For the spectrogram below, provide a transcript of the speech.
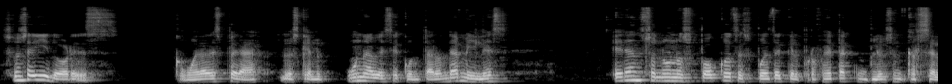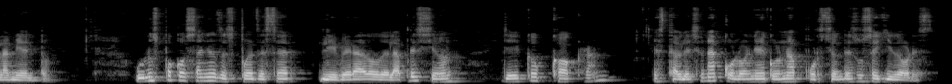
Sus seguidores, como era de esperar, los que una vez se contaron de a miles, eran solo unos pocos después de que el profeta cumplió su encarcelamiento. Unos pocos años después de ser liberado de la prisión, Jacob Cochrane estableció una colonia con una porción de sus seguidores,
